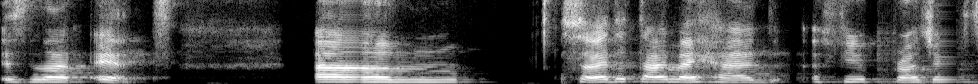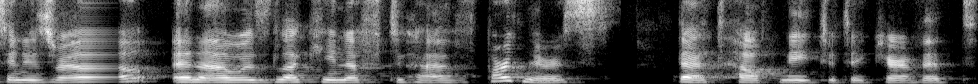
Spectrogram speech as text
is not it um so at the time i had a few projects in israel and i was lucky enough to have partners that helped me to take care of it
